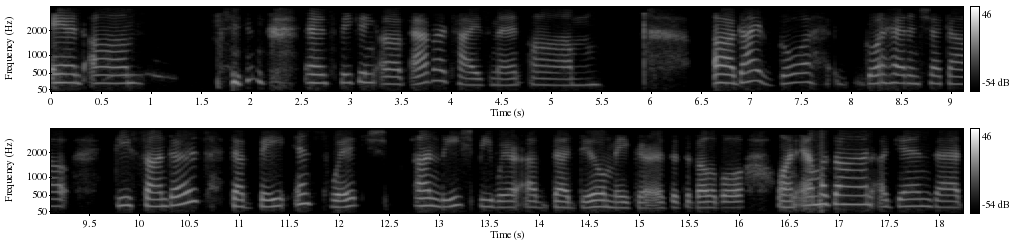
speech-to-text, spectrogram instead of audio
And um and speaking of advertisement, um uh guys go go ahead and check out Dee Saunders, The Bait and Switch. Unleash, Beware of the Deal Makers. It's available on Amazon. Again, that's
